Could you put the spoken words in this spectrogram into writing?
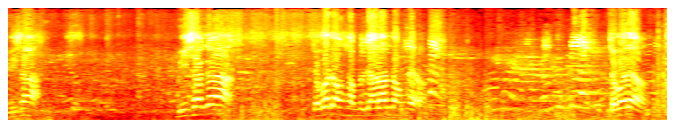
Bisa. Bisa gak coba dong sambil jalan dong Del. Coba Del.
